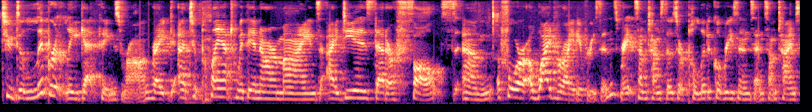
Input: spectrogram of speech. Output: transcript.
to deliberately get things wrong, right? Uh, to plant within our minds ideas that are false um, for a wide variety of reasons, right? Sometimes those are political reasons, and sometimes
